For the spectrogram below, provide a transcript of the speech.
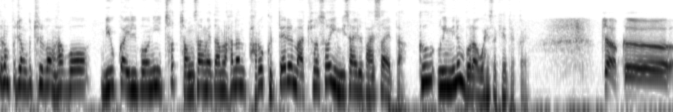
트럼프 정부 출범하고 미국과 일본이 첫 정상회담을 하는 바로 그때를 맞춰서 이 미사일을 발사했다. 그 의미는 뭐라고 해석해야 될까요? 자, 그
